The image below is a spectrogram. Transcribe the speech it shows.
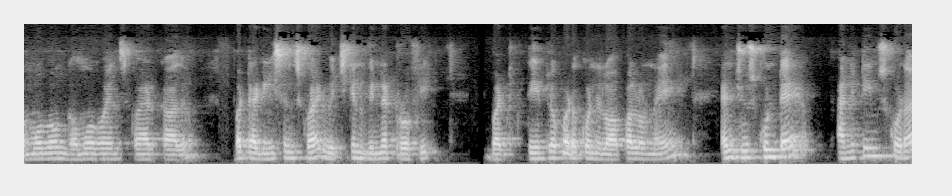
అమోఘం గమోఘమైన స్క్వాడ్ కాదు. But a decent squad which can win a trophy but దీంట్లో కూడా కొన్ని లోపాలు ఉన్నాయి. అండ్ చూసుకుంటే అన్ని టీమ్స్ కూడా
